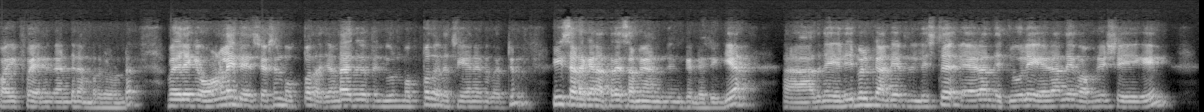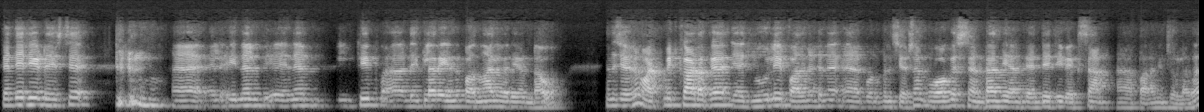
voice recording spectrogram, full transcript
five five അങ്ങനെ രണ്ട് നമ്പറുകളുണ്ട് അപ്പോൾ ഇതിലേക്ക് ഓൺലൈൻ രജിസ്ട്രേഷൻ മുപ്പത് രണ്ടായിരത്തി ഇരുപത്തി ജൂൺ മുപ്പത് വരെ ചെയ്യാനായിട്ട് പറ്റും. ഫീസ് അടയ്ക്കാൻ അത്രയും സമയമാണ് നിങ്ങൾക്ക് ലഭിക്കുക. അതിന് എലിജിബിൾ കാൻഡിഡേറ്റ് ലിസ്റ്റ് ഏഴാം തീയതി ജൂലൈ ഏഴാം തീയതി പബ്ലിഷ് ചെയ്യുകയും ടെന്റേറ്റീവ് ലിസ്റ്റ് ഡിക്ലെയർ ചെയ്യുന്നത് പതിനാല് വരെ ഉണ്ടാവും. അതിനുശേഷം അഡ്മിറ്റ് കാർഡൊക്കെ ജൂലൈ പതിനെട്ടിന് കൊടുത്തതിന് ശേഷം ഓഗസ്റ്റ് രണ്ടാം തീയതിയാണ് ടെന്റേറ്റീവ് എക്സാം പറഞ്ഞിട്ടുള്ളത്.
